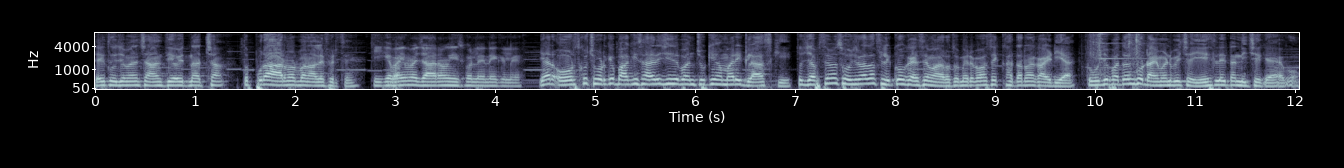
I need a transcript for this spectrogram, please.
देख तुझे मैंने चांस दिया इतना अच्छा तो पूरा आर्मर बना ले फिर से। ठीक है भाई मैं जा रहा हूँ इसको लेने के लिए। यार ओर्स को छोड़ के बाकी सारी चीज़ें बन चुकी है हमारी ग्लास की। तो जब से मैं सोच रहा था फ्लिक को कैसे मारो तो मेरे पास एक खतरनाक आइडिया है। तो मुझे पता है उसको डायमंड भी चाहिए इसलिए इतना नीचे गया है वो।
